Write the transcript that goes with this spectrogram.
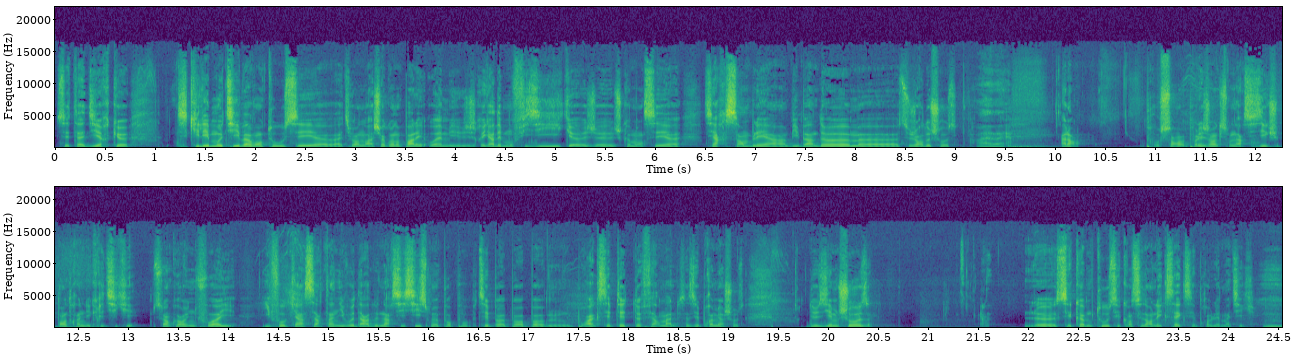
C'est-à-dire que ce qui les motive avant tout, c'est, euh, bah, tu vois, à chaque fois on en parlait, ouais, mais je regardais mon physique, euh, je, je commençais euh, à ressembler à un bibendum, euh, ce genre de choses. Ouais, ouais. Alors, pour, les gens qui sont narcissiques, je suis pas en train de les critiquer. Parce qu'encore une fois, il, il faut qu'il y ait un certain niveau d'art de narcissisme pour, accepter de te faire mal. Ça, c'est première chose. Deuxième chose, c'est comme tout, c'est quand c'est dans l'excès que c'est problématique. Mm.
